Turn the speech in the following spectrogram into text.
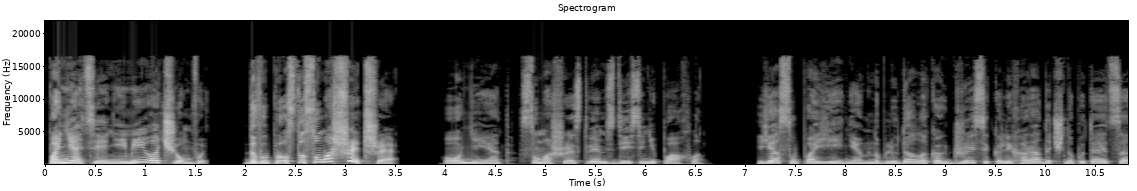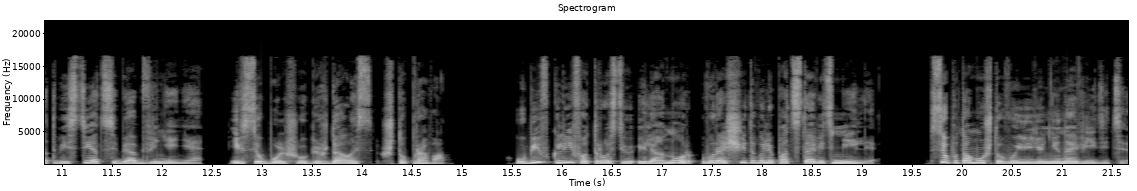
«Понятия не имею, о чем вы. Да вы просто сумасшедшая!» О нет, сумасшествием здесь и не пахло. Я с упоением наблюдала, как Джессика лихорадочно пытается отвести от себя обвинения, и все больше убеждалась, что права. Убив Клифа тростью Элеонор, вы рассчитывали подставить Милли. Все потому, что вы ее ненавидите.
